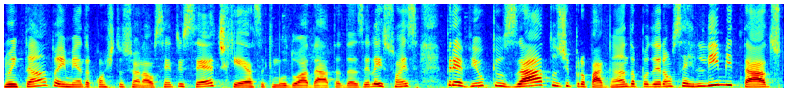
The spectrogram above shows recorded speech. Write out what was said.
No entanto, a emenda constitucional 107, que é essa que mudou a data das eleições, previu que os atos de propaganda poderão ser limitados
